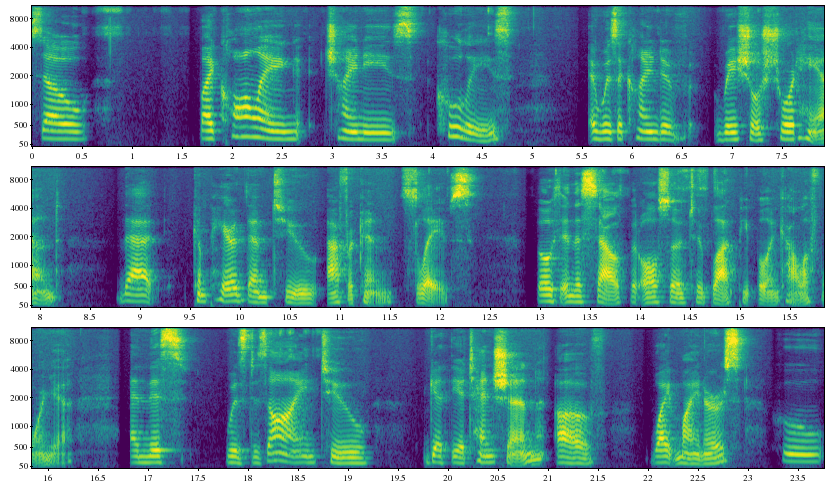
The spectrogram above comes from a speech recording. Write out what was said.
So, by calling Chinese coolies, it was a kind of racial shorthand that compared them to African slaves, both in the South but also to black people in California. And this was designed to get the attention of white miners who,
